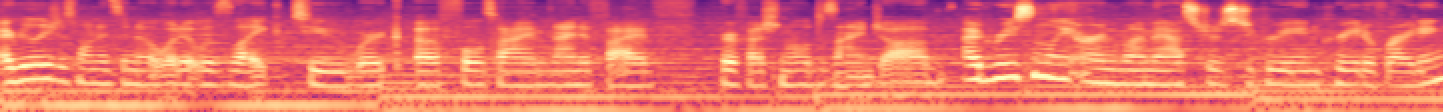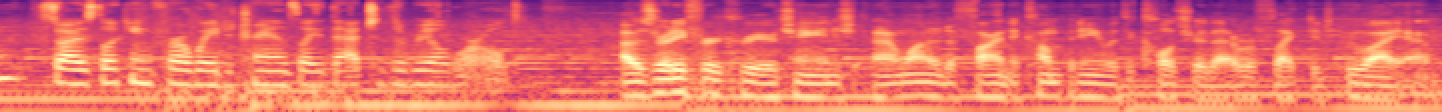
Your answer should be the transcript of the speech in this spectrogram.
I really just wanted to know what it was like to work a full-time 9-to-5 professional design job. I'd recently earned my master's degree in creative writing, so I was looking for a way to translate that to the real world. I was ready for a career change and I wanted to find a company with a culture that reflected who I am.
